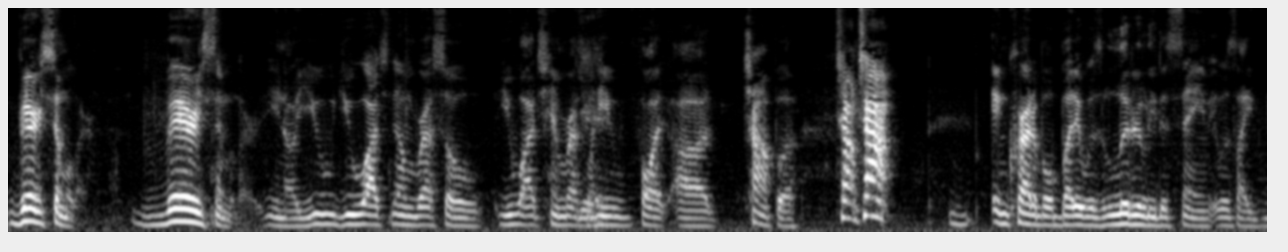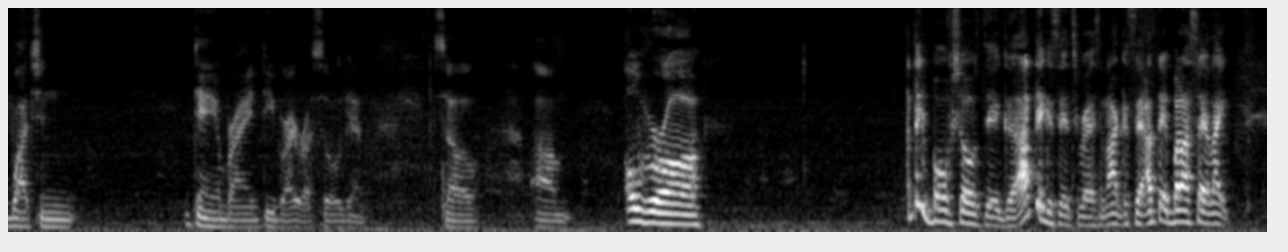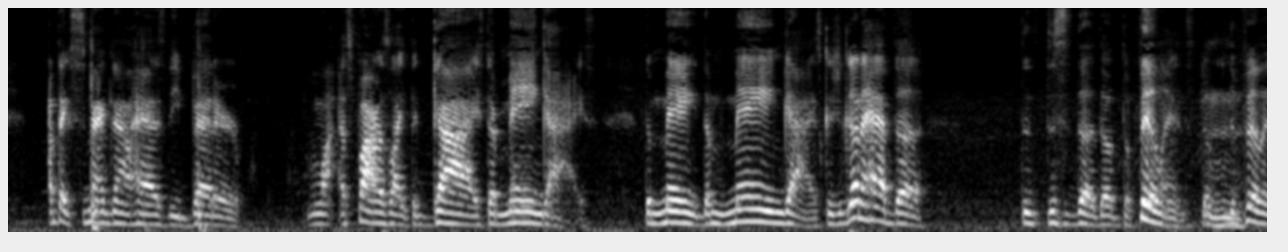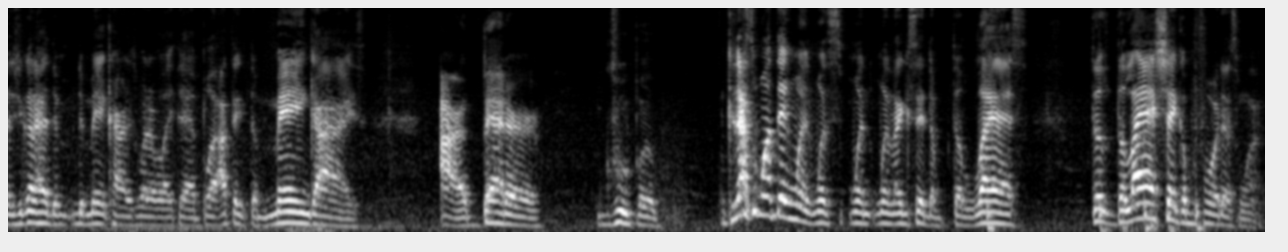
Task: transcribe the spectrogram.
Very similar, very similar. You know, you you watch them wrestle. You watch him wrestle when Yeah. he fought uh Ciampa. Chomp chomp. Incredible, but it was literally the same. It was like watching Daniel Bryan, D. Bry wrestle again. So, um, overall, I think both shows did good. I think it's interesting. Like I said, I think, but I said like, I think SmackDown has the better, as far as like the guys, the main guys, the main, the main guys, because you're gonna have the, the this is the the the fill-ins, the, mm-hmm. the fill-ins. You're gonna have the the mid cards, whatever like that. But I think the main guys are a better group of. Because that's the one thing when when when when like I said the the last the the last shakeup before this one,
